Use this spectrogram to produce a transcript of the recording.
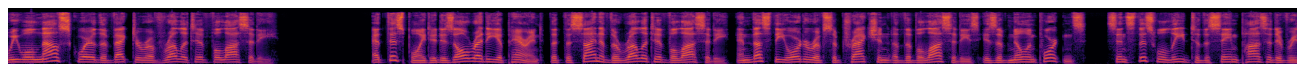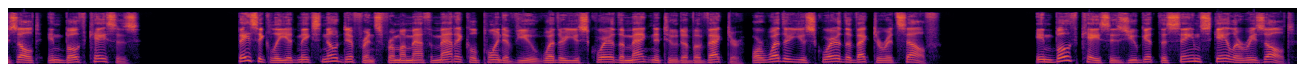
We will now square the vector of relative velocity. At this point, it is already apparent that the sign of the relative velocity and thus the order of subtraction of the velocities is of no importance, since this will lead to the same positive result in both cases. Basically, it makes no difference from a mathematical point of view whether you square the magnitude of a vector or whether you square the vector itself. In both cases, you get the same scalar result.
